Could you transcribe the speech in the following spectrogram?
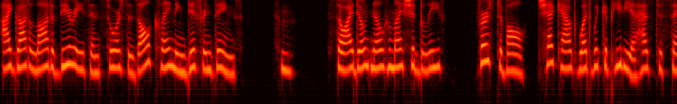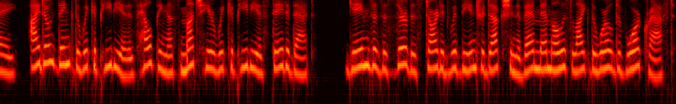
I got a lot of theories and sources all claiming different things. Hmm. So I don't know whom I should believe. First of all, check out what Wikipedia has to say. I don't think the Wikipedia is helping us much here. Wikipedia stated that Games as a service started with the introduction of MMOs like the World of Warcraft,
